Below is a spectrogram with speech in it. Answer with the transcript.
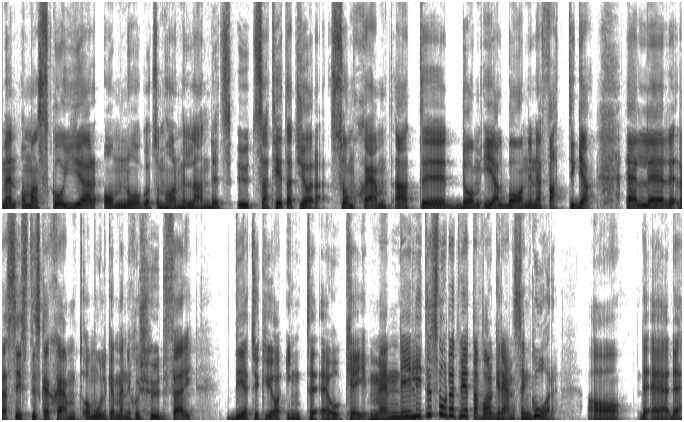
Men om man skojar om något som har med landets utsatthet att göra, som skämt att eh, de i Albanien är fattiga, eller rasistiska skämt om olika människors hudfärg, det tycker jag inte är okej. Okay. Men det är lite svårt att veta var gränsen går. Ja, det är det.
